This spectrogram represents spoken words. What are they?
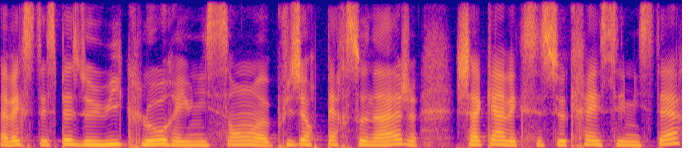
avec cette espèce de huis clos réunissant euh, plusieurs personnages, chacun avec ses secrets et ses mystères.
